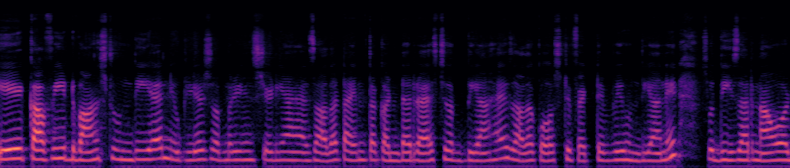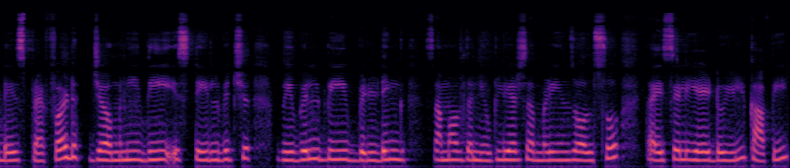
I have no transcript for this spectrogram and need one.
ਇਹ ਕਾਫੀ ਐਡਵਾਂਸਡ ਹੁੰਦੀ ਹੈ ਨਿਊਕਲੀਅਰ ਸਬਮਰੀਨਸ ਜਿਹੜੀਆਂ ਹੈ ਜ਼ਿਆਦਾ ਟਾਈਮ ਤੱਕ ਅੰਡਰ ਰਹਿ ਸਕਦੀਆਂ ਹੈ ਜ਼ਿਆਦਾ ਕੋਸਟ ਇਫੈਕਟਿਵ ਵੀ ਹੁੰਦੀਆਂ ਨੇ so these are nowadays preferred Germany ਦੀ ਇਸ ਡੀਲ ਵਿੱਚ we will be building some of the nuclear submarines also ਤਾਂ ਇਸੇ ਲਈ ਇਹ ਡੀਲ ਕਾਫੀ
